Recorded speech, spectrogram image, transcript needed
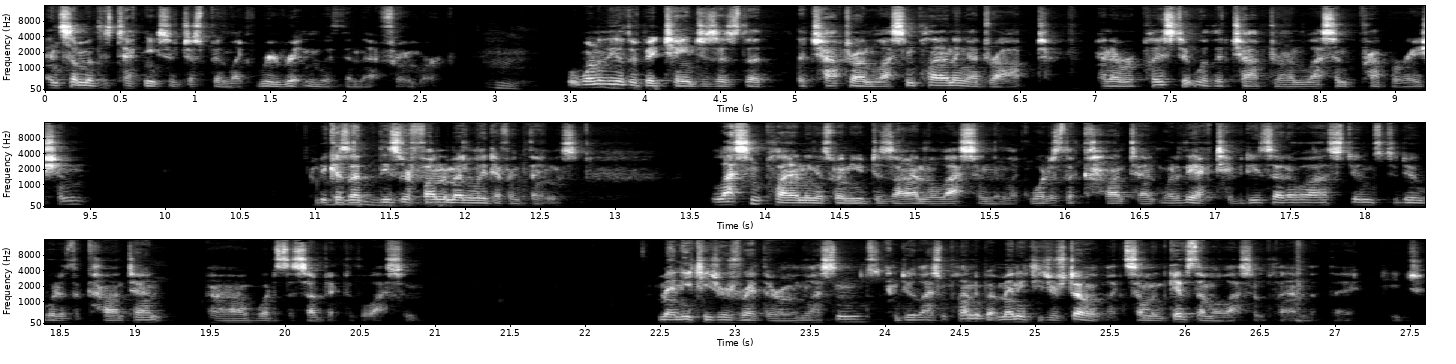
and some of the techniques have just been like rewritten within that framework. Hmm. But one of the other big changes is that the chapter on lesson planning I dropped and I replaced it with a chapter on lesson preparation because that, these are fundamentally different things. Lesson planning is when you design the lesson and like what is the content, what are the activities that I allow students to do, what is the content, uh, what is the subject of the lesson. Many teachers write their own lessons and do lesson planning, but many teachers don't. Like someone gives them a lesson plan that they teach.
